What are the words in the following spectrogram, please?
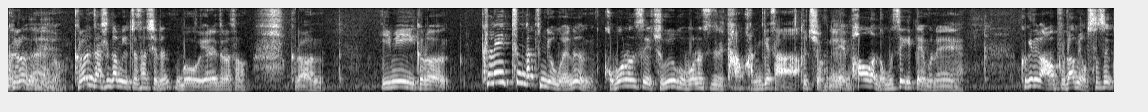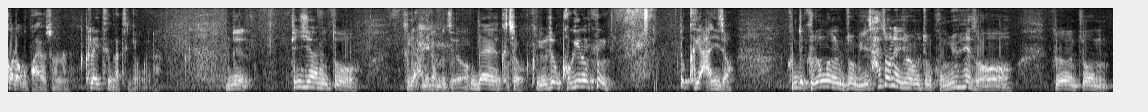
그런. 네. 그런 자신감이겠죠 사실은 뭐 예를 들어서 그런 이미 그런 클레이튼 같은 경우에는 거버넌스의 주요 거버넌스들이 다 관계사의 그쵸, 네. 파워가 너무 세기 때문에 그게 되면 아마 부담이 없었을 거라고 봐요 저는 클레이튼 같은 경우에는 근데, 핀시아는 또, 그게 아니라면서요. 네 그쵸 그 요즘 거기는 또 그게 아니죠 근데 그런 걸 좀 미리 사전에 그러면 좀 공유해서 그런 좀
